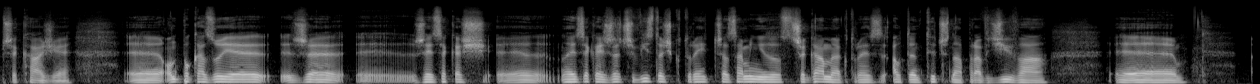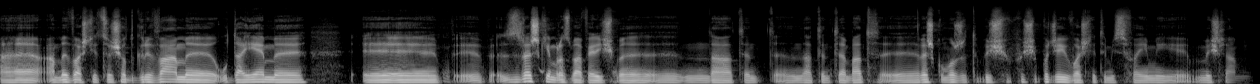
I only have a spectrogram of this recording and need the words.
przekazie. E, On pokazuje, że, że jest, jakaś, no jest jakaś rzeczywistość, której czasami nie dostrzegamy, a która jest autentyczna, prawdziwa. A my właśnie coś odgrywamy, udajemy. E, Z Leszkiem rozmawialiśmy e, na ten, na ten temat. E, Leszku, może ty byś się podzielił właśnie tymi swoimi myślami.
